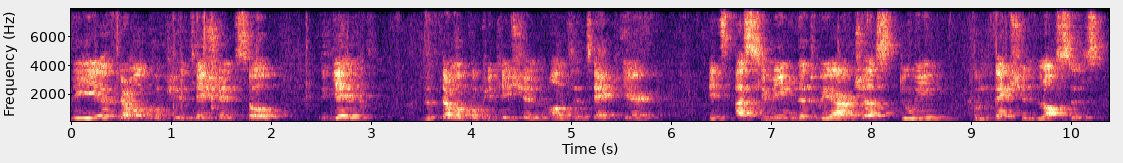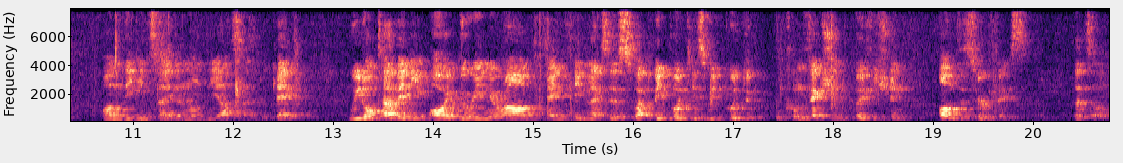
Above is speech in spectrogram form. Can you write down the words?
the uh, thermal computation. So, again, the thermal computation on the tank here, it's assuming that we are just doing convection losses on the inside and on the outside, okay? We don't have any oil going around, anything like this. What we put is we put the convection coefficient on the surface. That's all.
